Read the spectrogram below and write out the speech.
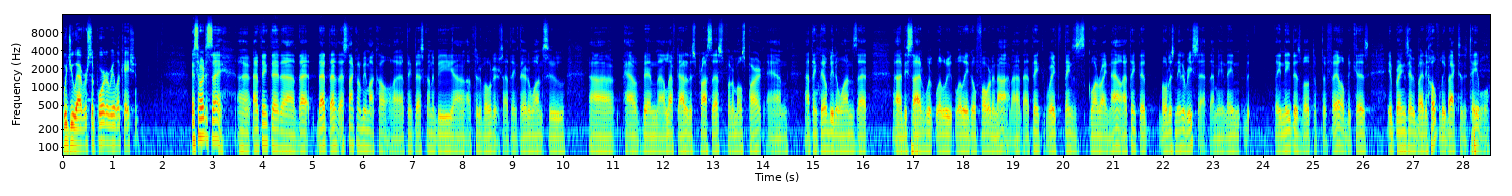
Would you ever support a relocation? It's hard to say. Uh, I think that, that, that that that's not going to be my call. I think that's going to be up to the voters. I think they're the ones who have been left out of this process for the most part, and I think they'll be the ones that uh, decide whether, we, whether they go forward or not. I, I think the way things are going right now, I think that voters need a reset. I mean, they they need this vote to, to, fail because it brings everybody hopefully back to the table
